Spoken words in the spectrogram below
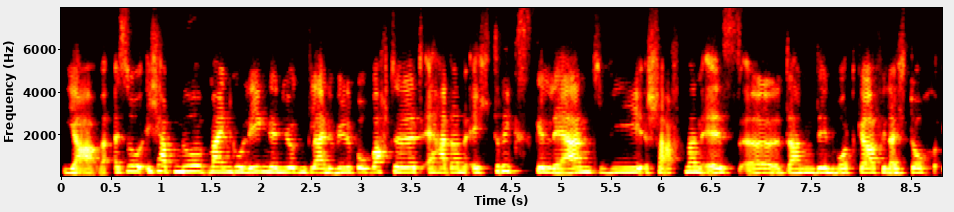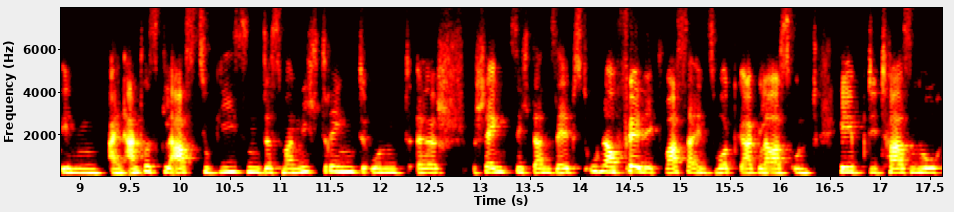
Ja, also ich habe nur meinen Kollegen, den Jürgen Kleine-Wilde, beobachtet. Er hat dann echt Tricks Tricks gelernt, wie schafft man es, äh, dann den Wodka vielleicht doch in ein anderes Glas Glas zu gießen, das man nicht trinkt und äh, schenkt sich dann selbst unauffällig Wasser ins Wodka-Glas und hebt die Tassen hoch,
